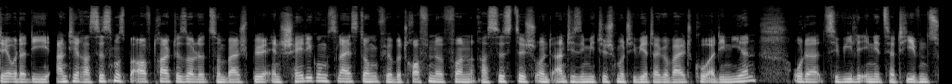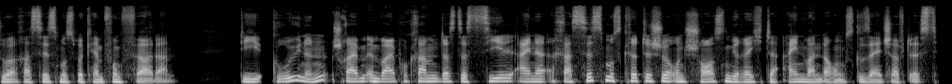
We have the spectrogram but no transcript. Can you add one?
Der oder die Antirassismusbeauftragte solle zum Beispiel Entschädigungsleistungen für Betroffene von rassistisch und antisemitisch motivierter Gewalt koordinieren oder zivile Initiativen zur Rassismusbekämpfung fördern. Die Grünen schreiben im Wahlprogramm, dass das Ziel eine rassismuskritische und chancengerechte Einwanderungsgesellschaft ist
